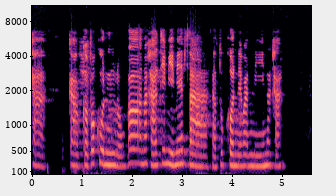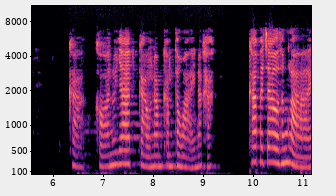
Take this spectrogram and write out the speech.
ค่ะกราบขอบพระคุณหลวงพ่อนะคะ ที่มีเมตตากับทุกคนในวันนี้นะคะ ค่ะ ขออนุญาตกล่าวนำคำถวายนะคะ ข้าพเจ้าทั้งหลาย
